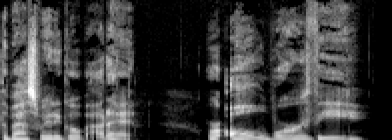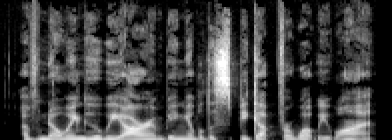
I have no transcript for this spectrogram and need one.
the best way to go about it. We're all worthy of knowing who we are and being able to speak up for what we want.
